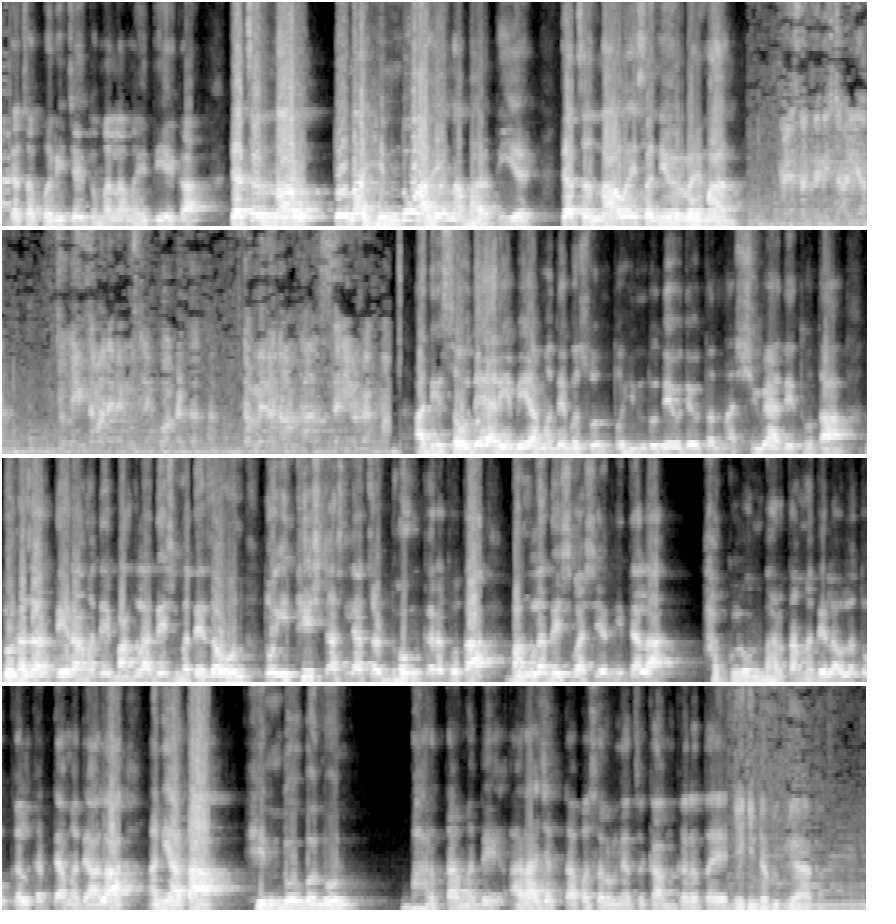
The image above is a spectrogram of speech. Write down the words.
त्याचा परिचय तुम्हाला माहिती आहे का? त्याचं नाव तो ना हिंदू आहे ना भारतीय आहे. त्याचं नाव आहे सनीर रहमान. आधी सौदी अरेबियामध्ये बसून तो हिंदू देव देवतांना शिव्या देत होता. दोन हजार तेरा मध्ये बांगलादेशमध्ये जाऊन तो इथिस्ट असल्याचं ढोंग करत होता. बांगलादेशवासियांनी त्याला हकलून भारतामध्ये लावलं तो कलकत्त्यामध्ये आला आणि आता हिंदू बनून भारतामध्ये अराजकता पसरवण्याचं काम करत आहे. एक इंटरव्यू के लिए आया था।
